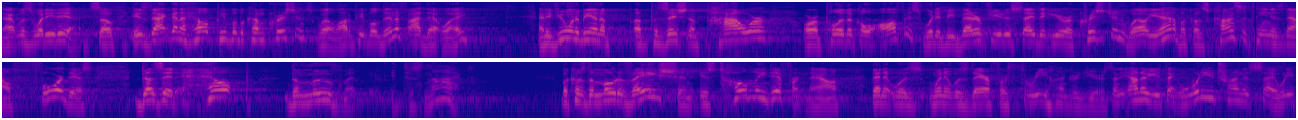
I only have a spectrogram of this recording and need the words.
That was what he did. So, is that going to help people become Christians? Well, a lot of people identified that way. And if you want to be in a, a position of power or a political office? Would it be better for you to say that you're a Christian? Well, yeah, because Constantine is now for this. Does it help the movement? It does not. Because the motivation is totally different now than it was when it was there for 300 years. And I know you think, well, what are you trying to say? What, you,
